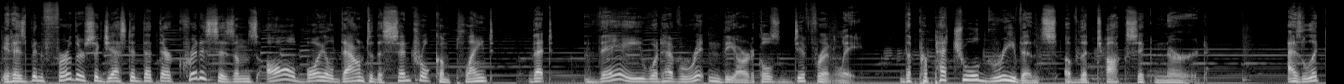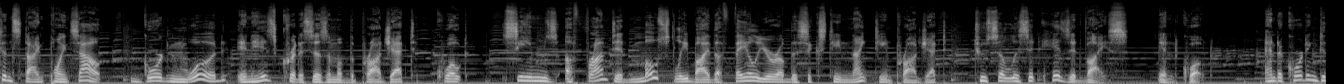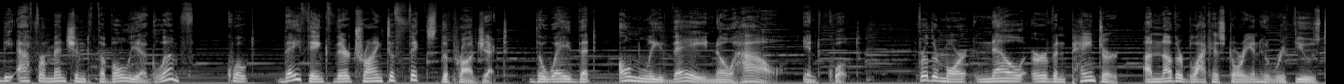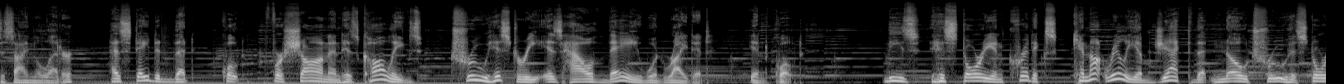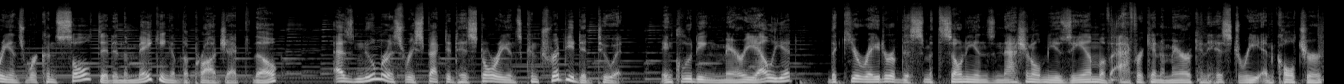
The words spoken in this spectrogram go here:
it has been further suggested that their criticisms all boil down to the central complaint that they would have written the articles differently, the perpetual grievance of the toxic nerd. As Lichtenstein points out, Gordon Wood, in his criticism of the project, quote, seems affronted mostly by the failure of the 1619 project to solicit his advice, end quote. And according to the aforementioned Thavolia Glymph, quote, they think they're trying to fix the project the way that only they know how, end quote. Furthermore, Nell Irvin Painter, another black historian who refused to sign the letter, has stated that, quote, for Sean and his colleagues, true history is how they would write it, end quote. These historian critics cannot really object that no true historians were consulted in the making of the project, though, as numerous respected historians contributed to it, including Mary Elliott, the curator of the Smithsonian's National Museum of African American History and Culture,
